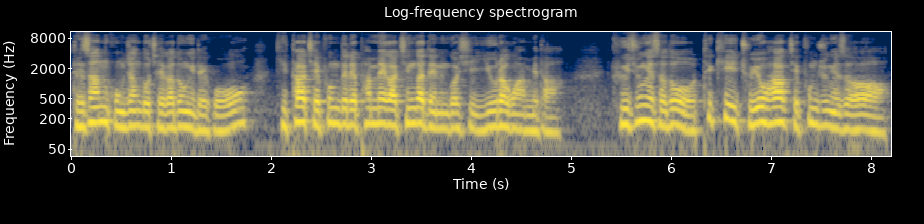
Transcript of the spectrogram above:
대산 공장도 재가동이 되고 기타 제품들의 판매가 증가되는 것이 이유라고 합니다. 그 중에서도 특히 주요 화학 제품 중에서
